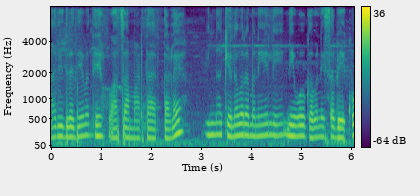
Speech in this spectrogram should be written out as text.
ದಾರಿದ್ರ್ಯ ದೇವತೆ ವಾಸ ಮಾಡ್ತಾ ಇರ್ತಾಳೆ. ಇನ್ನು ಕೆಲವರ ಮನೆಯಲ್ಲಿ ನೀವು ಗಮನಿಸಬೇಕು.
